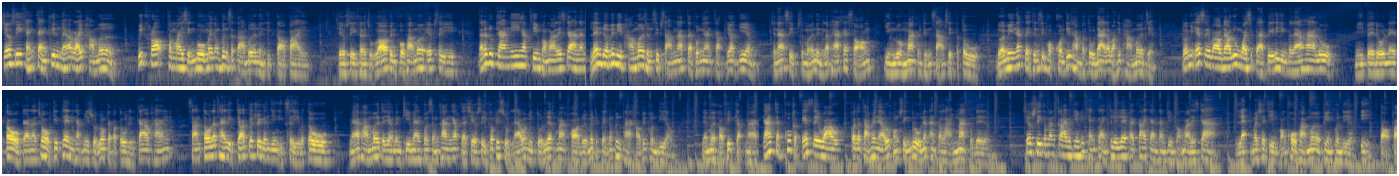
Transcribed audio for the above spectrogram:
เชลซีแข็งแกร่งขึ้นแม้ไร้พาเมอร์ วิเคราะห์ทำไมสิงบูไม่ต้องพึ่งสตาร์เบอร์หนึ่งอีกต่อไป เชลซีเคยถูกล้อเป็นโคพาเมอร์ FC แต่ฤดูกาลนี้ครับทีมของมาเลสกานั้น เล่นโดยไม่มีพาเมอร์ถึง 13 นัด แต่ผลงานกลับยอดเยี่ยม ชนะ 10 เสมอ 1 และแพ้แค่ 2 ยิงรวมมากกันถึง 30 ประตู โดยมีนักเตะถึง 16 คนที่ทำประตูได้ระหว่างที่พาเมอร์เจ็บ โดยมีเอสเซวาลดาวรุ่งวัย 18 ปีที่ยิงไปแล้ว 5 ลูก มีเปโดเนโตกานาโชกิทเทนครับมีส่วนร่วมกับประตูถึง 9 ครั้ง ซานโตและไทลิกจอร์จก็ช่วยกันยิงอีก 4 ประตู แม้พาล์มเมอร์จะยังเป็นคีย์แมนคนสำคัญครับ แต่เชลซีก็พิสูจน์แล้วว่ามีตัวเลือกมากพอโดยไม่จำเป็นต้องพึ่งพาเขาเป็นคนเดียว และเมื่อเขาฟิตกลับมา การจับคู่กับเอสเซวาลก็จะทำให้แนวรุกของสิงห์บลูนั้นอันตรายมากกว่าเดิม เชลซีกำลังกลายเป็นทีมที่แข็งแกร่งขึ้นเรื่อยๆภายใต้การทำทีมของมาเลสกาและไม่ใช่ทีมของโคพาล์มเมอร์เพียงคนเดียวอีกต่อไป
